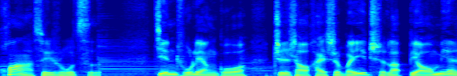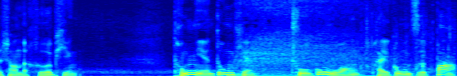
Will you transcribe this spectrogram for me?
话虽如此，晋楚两国至少还是维持了表面上的和平。同年冬天，楚共王派公子霸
